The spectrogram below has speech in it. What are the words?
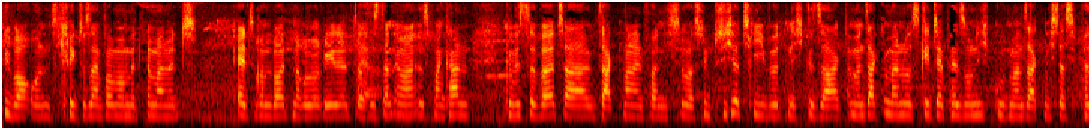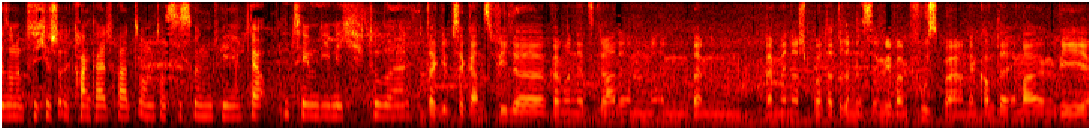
über uns. Ich kriege das einfach mal mit, wenn man mit älteren Leuten darüber redet, dass Ja. es dann immer ist, man kann gewisse Wörter, sagt man einfach nicht. Sowas wie Psychiatrie wird nicht gesagt. Man sagt immer nur, es geht der Person nicht gut. Man sagt nicht, dass die Person eine psychische Krankheit hat. Und das ist irgendwie, ja, Themen, die nicht drüber Da gibt es ja ganz viele, wenn man jetzt gerade im, im, beim, beim Männersport da drin ist, irgendwie beim Fußball. Und dann kommt da immer irgendwie,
